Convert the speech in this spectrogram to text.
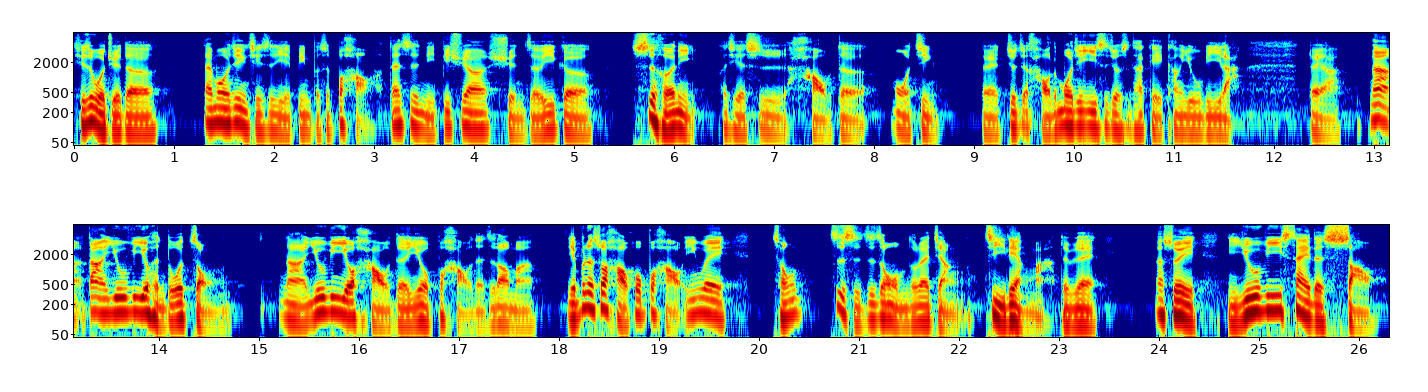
其实我觉得戴墨镜其实也并不是不好，但是你必须要选择一个适合你而且是好的墨镜。对，就是好的墨镜，意思就是它可以抗 UV 啦。对啊，那当然 UV 有很多种，那 UV 有好的也有不好的，知道吗？也不能说好或不好，因为从自始至终，我们都在讲剂量嘛，对不对？那所以你 UV 晒的少，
